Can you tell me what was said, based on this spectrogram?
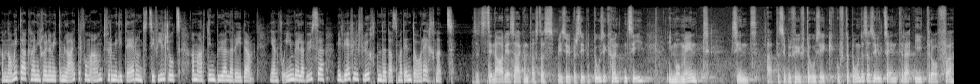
Am Nachmittag konnte ich mit dem Leiter vom Amt für Militär- und Zivilschutz, Martin Bühler, reden. Ich wollte von ihm wissen, mit wie vielen Flüchtenden das man denn hier rechnet. Also die Szenarien sagen, dass das bis über 7000 könnten sein. Im Moment sind etwas über 5000 auf den Bundesasylzentren eingetroffen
